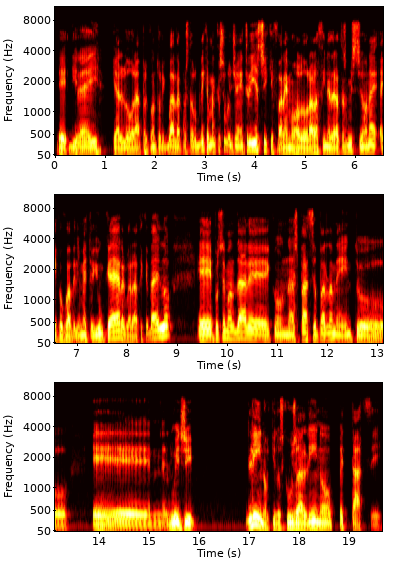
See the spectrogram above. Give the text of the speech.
E direi che allora per quanto riguarda questa rubrica manca solo i genetriaci che faremo allora alla fine della trasmissione. Ecco qua vi rimetto Juncker, guardate che bello. E possiamo andare con Spazio Parlamento e mm, Luigi Lino, chiedo scusa, Lino Pettazzi,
